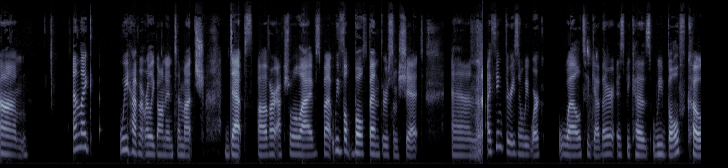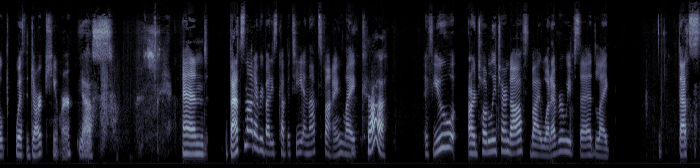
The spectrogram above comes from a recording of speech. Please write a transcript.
Um and like we haven't really gone into much depth of our actual lives, but we've both been through some shit. And I think the reason we work well together is because we both cope with dark humor. Yes. And that's not everybody's cup of tea, and that's fine. Like, Yeah. if you are totally turned off by whatever we've said, like, that's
